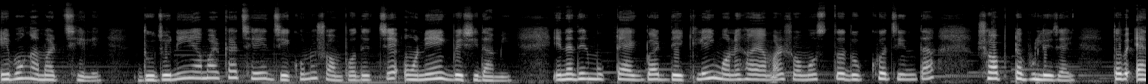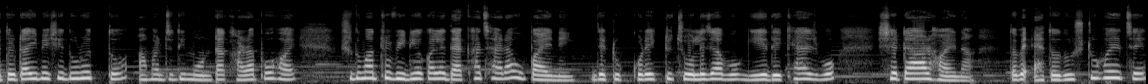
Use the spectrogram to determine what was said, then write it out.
এবং আমার ছেলে। দুজনেই আমার কাছে যে কোনো সম্পদের চেয়ে অনেক বেশি দামি। এনাদের মুখটা একবার দেখলেই মনে হয় আমার সমস্ত দুঃখ, চিন্তা সবটা ভুলে যাই। তবে এতটাই বেশি দূরত্ব আমার যদি মনটা খারাপও হয়, শুধুমাত্র ভিডিও কলে দেখা ছাড়া উপায় নেই যে টুক করে একটু চলে যাব, গিয়ে দেখে আসব, সেটা আর হয় না। তবে এত দুষ্টু হয়েছে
